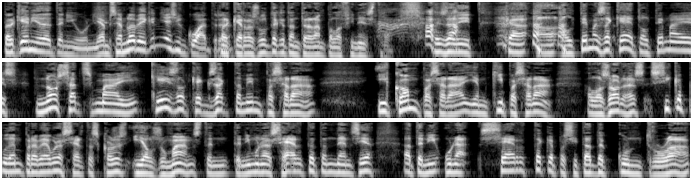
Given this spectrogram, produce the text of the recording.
per què n'hi ha de tenir un? I em sembla bé que n'hi hagin quatre. perquè resulta que t'entraran per la finestra. és a dir, que el, el tema és aquest, el tema és no saps mai què és el que exactament passarà i com passarà i amb qui passarà. Aleshores, sí que podem preveure certes coses i els humans ten, tenim una certa tendència a tenir una certa capacitat de controlar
